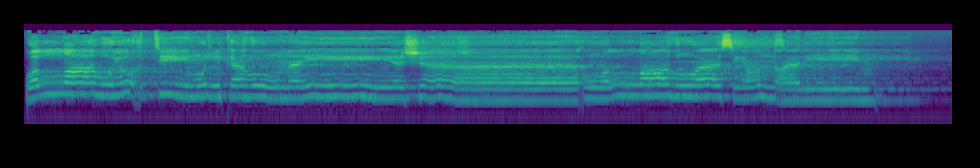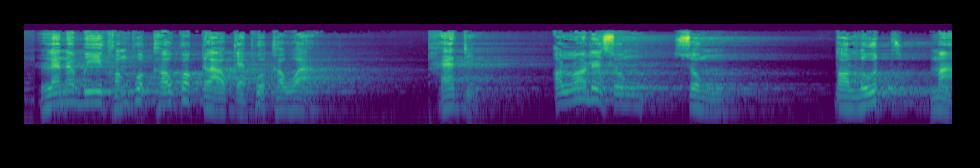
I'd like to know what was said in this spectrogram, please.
والله يؤتي ملكه من يشاء والله واسع عليم และนบีของพวกเขาก็กล่าวแก่พวกเขาว่า แท้จริง อัลลอฮ์ได้ทรงส่ง ตอลูตมา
